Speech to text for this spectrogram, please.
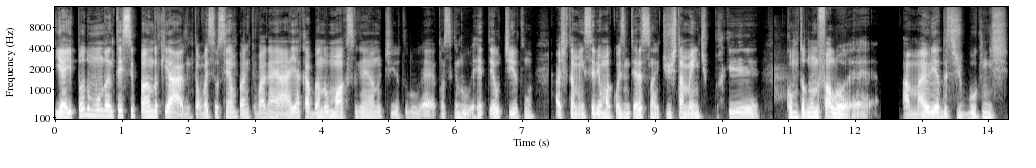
e aí todo mundo antecipando que, ah, então vai ser o CM Punk que vai ganhar e acabando o Moxley ganhando o título, é, conseguindo reter o título, acho que também seria uma coisa interessante, justamente porque, como todo mundo falou, é, a maioria desses bookings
